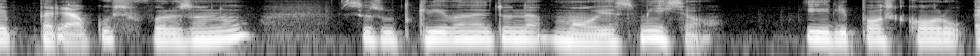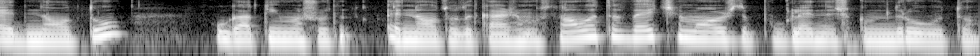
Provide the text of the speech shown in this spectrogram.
е пряко свързано с откриването на моя смисъл. Или по-скоро едното, когато имаш едното, да кажем, основата, вече можеш да погледнеш към другото.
